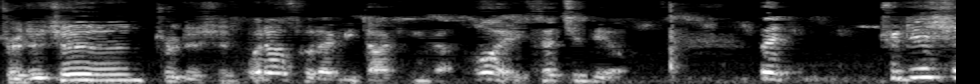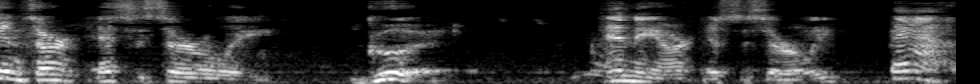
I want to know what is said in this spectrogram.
Tradition, tradition. What else would I be talking about? Boy, such a deal. But traditions aren't necessarily good, and they aren't necessarily bad.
